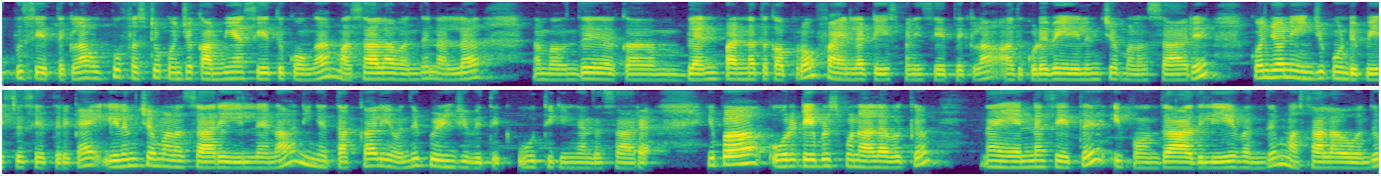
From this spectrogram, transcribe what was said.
உப்பு சேர்த்துக்கலாம். உப்பு ஃபஸ்ட் ஃபஸ்ட்டு கொஞ்சம் கம்மியாக சேர்த்துக்கோங்க. மசாலா வந்து நல்லா நம்ம வந்து க பிளெண்ட் பண்ணதுக்கப்புறம் ஃபைனலாக டேஸ்ட் பண்ணி சேர்த்துக்கலாம். அது கூடவே எலுமிச்சம்பழம் சாறு கொஞ்சோண்டு இஞ்சி பூண்டு பேஸ்ட்டு சேர்த்துருக்கேன். எலுமிச்சம்பழம் சாறு இல்லைன்னா நீங்கள் தக்காளியை வந்து பிழிஞ்சு ஊற்றி ஊற்றிக்கிங்க அந்த சாரை இப்போ ஒரு டேபிள் ஸ்பூன் அளவுக்கு நான் எண்ணெய் சேர்த்து இப்போ வந்து அதுலேயே வந்து மசாலாவை வந்து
